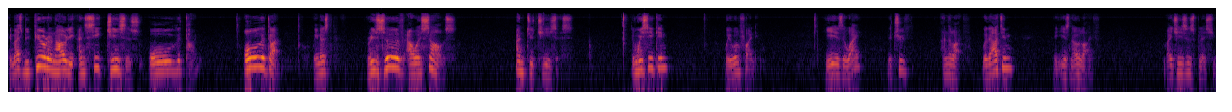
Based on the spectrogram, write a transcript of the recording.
We must be pure and holy and seek Jesus all the time. All the time. We must reserve ourselves unto Jesus. If we seek Him, we will find Him. He is the way, the truth, and the life. Without Him, there is no life. May Jesus bless you.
